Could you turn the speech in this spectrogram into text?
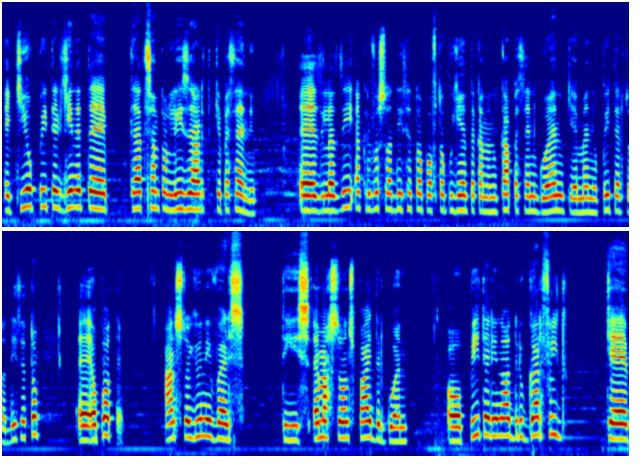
εκεί ο Peter γίνεται κάτι σαν τον Lizard και πεθαίνει. Ε, δηλαδή ακριβώς το αντίθετο από αυτό που γίνεται κανονικά πεθαίνει Gwen και μένει ο Peter το αντίθετο. Ε, οπότε, αν στο universe της Emma Stone Spider-Gwen ο Peter είναι ο Andrew Garfield και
